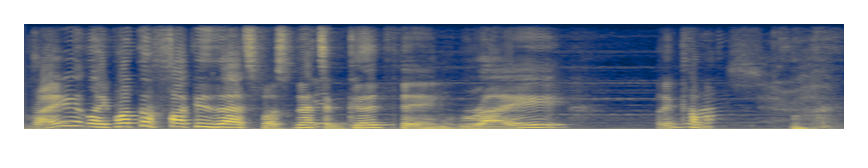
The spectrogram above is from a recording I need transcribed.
Right? Like, what the fuck is that supposed to That's a good thing, right? Like, come on.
